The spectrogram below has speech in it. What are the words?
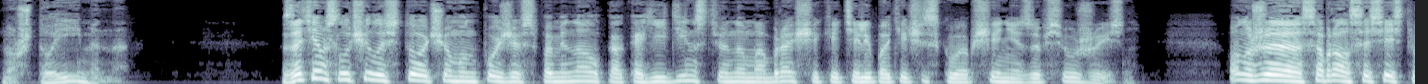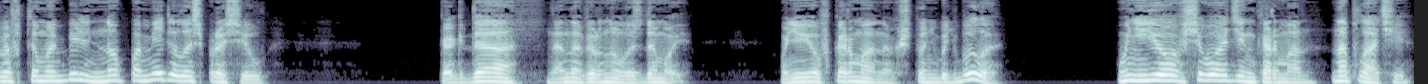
Но что именно? Затем случилось то, о чем он позже вспоминал, как о единственном образчике телепатического общения за всю жизнь. Он уже собрался сесть в автомобиль, но помедлил и спросил. Когда она вернулась домой, у нее в карманах что-нибудь было? У нее всего один карман, на платье.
